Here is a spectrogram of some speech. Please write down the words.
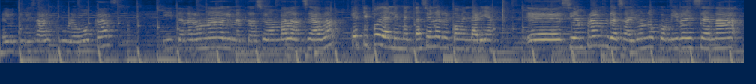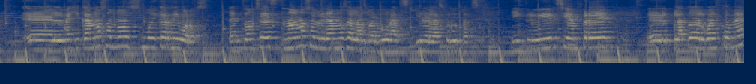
el utilizar cubrebocas y tener una alimentación balanceada. ¿Qué tipo de alimentación le recomendaría? Eh, siempre en desayuno, comida y cena, el mexicano somos muy carnívoros, entonces no nos olvidamos de las verduras y de las frutas. Incluir siempre el plato del buen comer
